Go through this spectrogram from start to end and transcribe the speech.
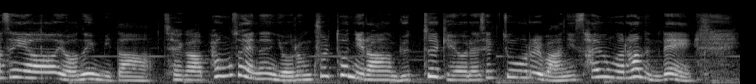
안녕하세요 연우입니다. 제가 평소에는 여름 cool tone이랑 mute 계열의 색조를 많이 사용을 하는데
